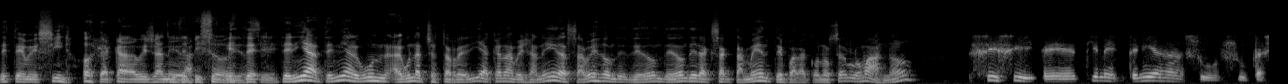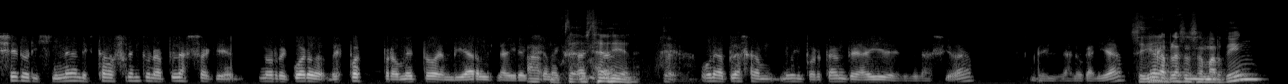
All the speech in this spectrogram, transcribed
de este vecino de acá de Avellaneda. Este episodio, este, ¿Tenía, tenía algún, alguna chatarrería acá en Avellaneda? ¿Sabés dónde, de dónde, dónde era exactamente para conocerlo más, no? Sí, sí, eh, tiene, tenía su, su taller original, estaba frente a una plaza que no recuerdo, después prometo enviarles la dirección ah, exacta. Está bien. Una plaza muy importante ahí de la ciudad, de la localidad. ¿Sería la Plaza San Martín?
